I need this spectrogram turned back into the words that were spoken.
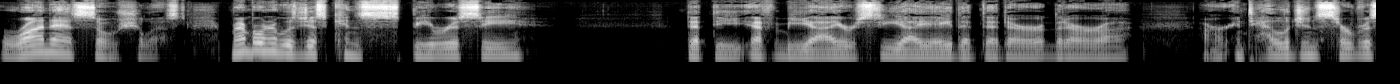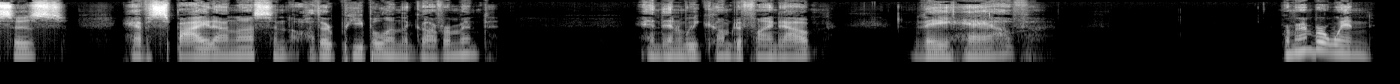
run as socialist. Remember when it was just conspiracy that the FBI or CIA that that are that are uh, our intelligence services have spied on us and other people in the government? And then we come to find out they have. Remember when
